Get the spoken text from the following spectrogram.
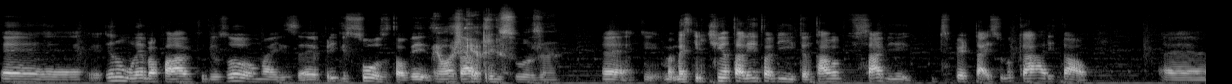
é, eu não lembro a palavra que ele usou, mas é preguiçoso, talvez. Eu acho sabe? que é preguiçoso, né? É, que, mas que ele tinha talento ali, tentava, sabe, despertar isso no cara e tal. É,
